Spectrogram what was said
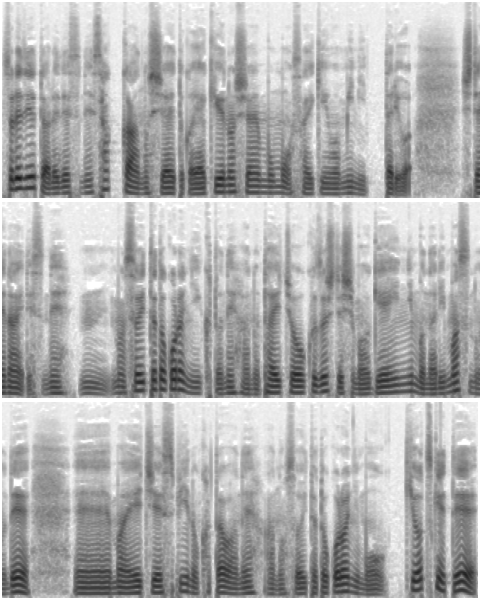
それで言うとあれですね、サッカーの試合とか野球の試合ももう最近は見に行ったりはしてないですね。うん。まあそういったところに行くとね、あの体調を崩してしまう原因にもなりますので、えー、まあ HSP の方はね、あのそういったところにも気をつけて、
